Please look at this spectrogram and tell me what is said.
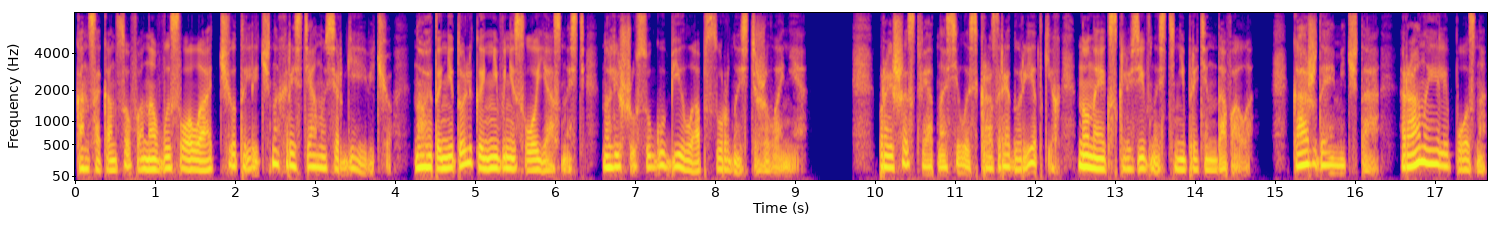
В конце концов, она выслала отчет лично Христиану Сергеевичу, но это не только не внесло ясность, но лишь усугубило абсурдность желания. Происшествие относилось к разряду редких, но на эксклюзивность не претендовало. Каждая мечта, рано или поздно,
